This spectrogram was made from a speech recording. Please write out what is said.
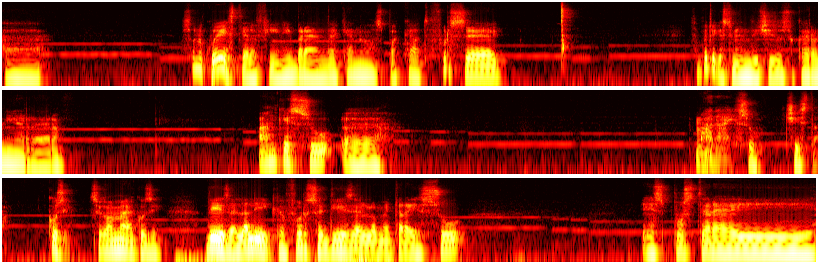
Eh, sono questi alla fine i brand che hanno spaccato. Forse... Sapete che sono indeciso su Carolina Herrera anche su... Eh... Ma dai, su, ci sta. Così, secondo me è così. Diesel, la leak, forse diesel lo metterei su e sposterei...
